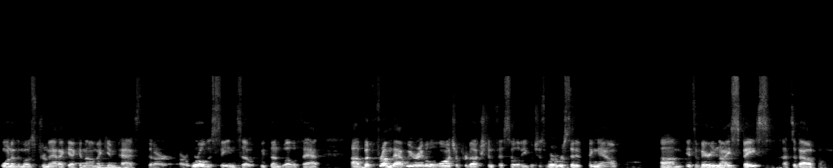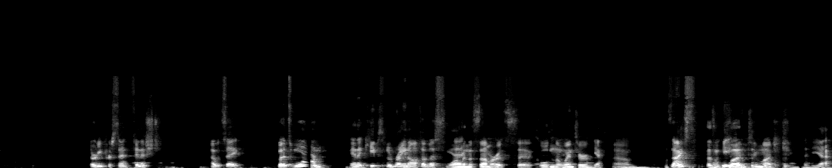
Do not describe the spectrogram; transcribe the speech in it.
one of the most dramatic economic impacts that our, our world has seen. So we've done well with that. Uh, but from that, we were able to launch a production facility, which is where we're sitting now. Um, it's a very nice space. That's about 30% finished, I would say. But it's warm and it keeps the rain off of us. Warm in the summer, it's uh, cold in the winter. Yeah. Um, it's nice. It doesn't flood too much. yeah.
